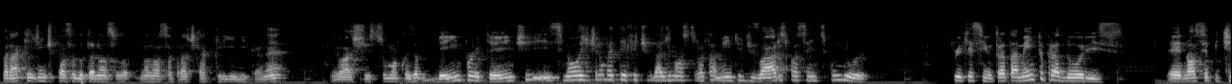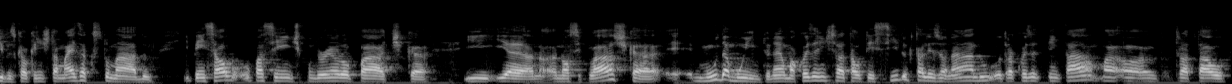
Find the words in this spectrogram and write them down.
para que a gente possa adotar na nossa, na nossa prática clínica, né? Eu acho isso uma coisa bem importante e senão a gente não vai ter efetividade no nosso tratamento de vários pacientes com dor. Porque assim, o tratamento para dores é, nociceptivas, que é o que a gente está mais acostumado, e pensar o, o, paciente com dor neuropática e, e a, a nociplástica é, muda muito, né? Uma coisa é a gente tratar o tecido que está lesionado, outra coisa é tentar uma, tratar o,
